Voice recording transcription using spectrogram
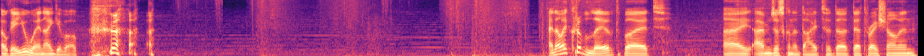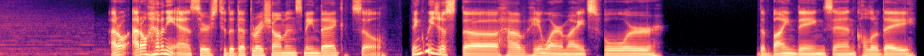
Okay, you win, I give up. I know I could have lived, but I I'm just gonna die to the Deathrite Shaman. I don't I don't have any answers to the Deathrite Shaman's main deck, so I think we just uh, have Haywire Mites for the bindings and color day.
